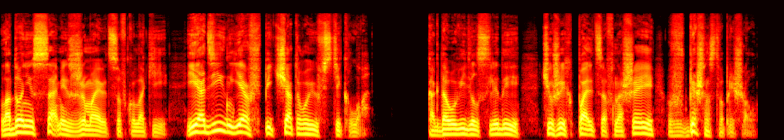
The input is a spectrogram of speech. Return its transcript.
Ладони сами сжимаются в кулаки, и один я впечатываю в стекло. Когда увидел следы чужих пальцев на шее, в бешенство пришел.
